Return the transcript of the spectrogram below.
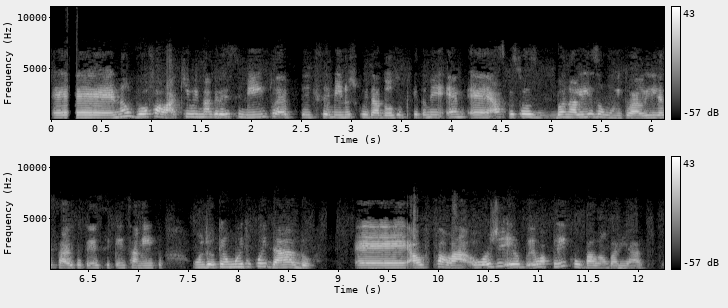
É, não vou falar que o emagrecimento é, tem que ser menos cuidadoso, porque também é, é, as pessoas banalizam muito. A Lília sabe que eu tenho esse pensamento, onde eu tenho muito cuidado ao falar. Hoje eu, eu, aplico o balão bariátrico,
